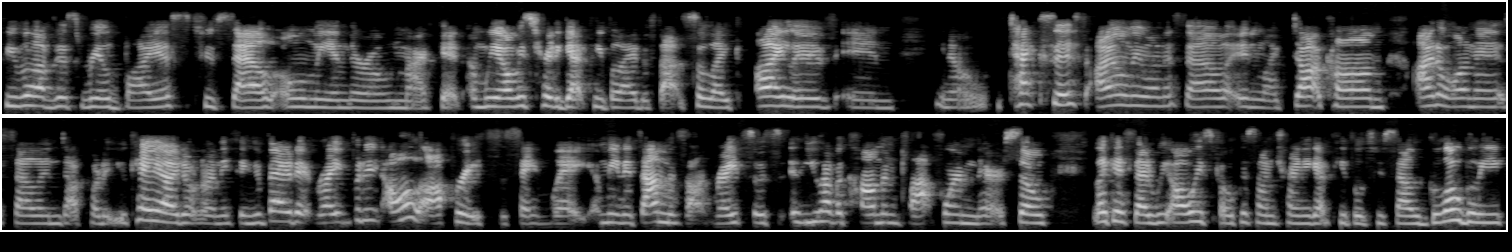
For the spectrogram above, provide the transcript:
people have this real bias to sell only in their own market, and we always try to get people out of that. So like I live in you know, Texas, I only want to sell in like .com. I don't want to sell in .co.uk. I don't know anything about it, right? But it all operates the same way. I mean, it's Amazon, right? So it's you have a common platform there. So, like I said, we always focus on trying to get people to sell globally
